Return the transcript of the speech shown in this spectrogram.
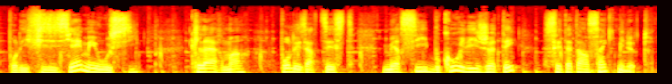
pour les physiciens, mais aussi, clairement, pour les artistes. Merci beaucoup, Élie Jeté. C'était en cinq minutes.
